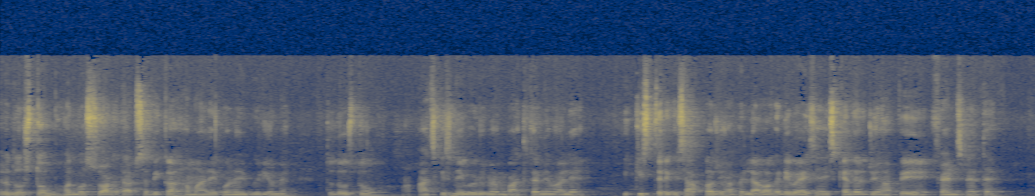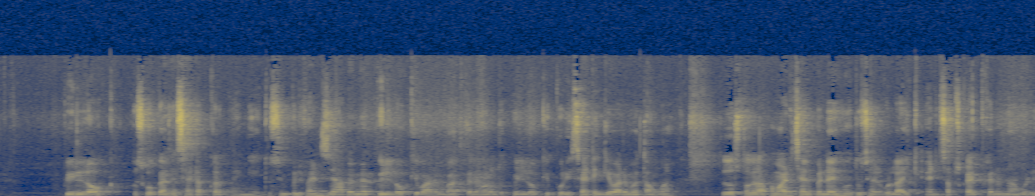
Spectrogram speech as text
हेलो दोस्तों, बहुत बहुत स्वागत है आप सभी का हमारे एक नई वीडियो में। तो दोस्तों, आज की इस नई वीडियो में हम बात करने वाले हैं कि किस तरीके से आपका जो यहाँ पे लावा का डिवाइस है, इसके अंदर जो यहाँ पे फ्रेंड्स रहता है पिन लॉक उसको कैसे सेटअप कर पाएँगे? तो सिंपल फ्रेंड्स यहाँ पे मैं पिन लॉक के बारे में बात करने वाला हूँ तो पिन लॉक की पूरी सेटिंग के बारे में बताऊँगा। तो दोस्तों, अगर आप हमारे चैनल पर नए हो तो चैनल को लाइक एंड सब्सक्राइब करना ना बोले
